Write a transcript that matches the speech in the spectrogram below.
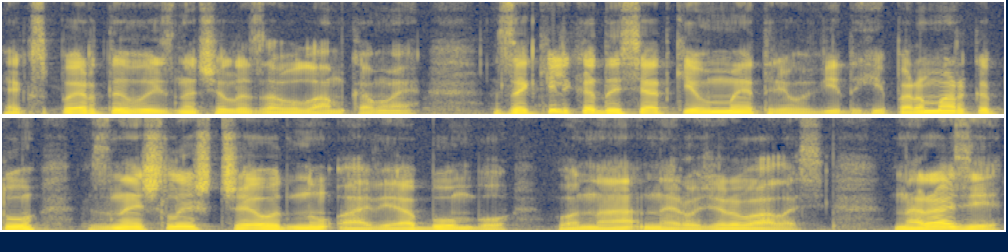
експерти визначили за уламками. За кілька десятків метрів від гіпермаркету знайшли ще одну авіабомбу. Вона не розірвалась. Наразі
